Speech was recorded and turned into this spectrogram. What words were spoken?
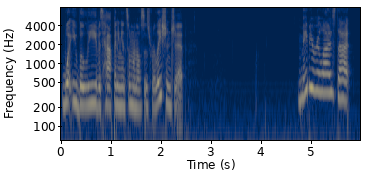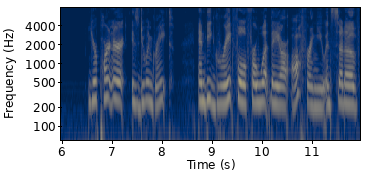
what you believe is happening in someone else's relationship, maybe realize that your partner is doing great and be grateful for what they are offering you instead of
